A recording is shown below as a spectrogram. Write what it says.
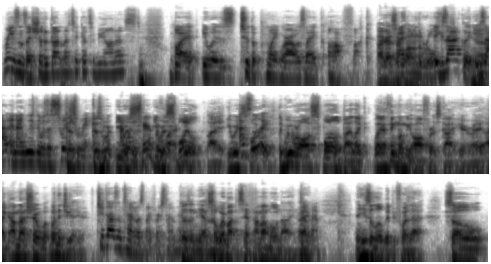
Reasons I should have gotten a ticket to be honest, but it was to the point where I was like, "Oh fuck!" I gotta start following the rules. Exactly, exactly. And I was- there was a switch for me. Because you I were wouldn't care you were before. spoiled by it. You were Absolutely. spoiled. Like we were all spoiled by like like I think when we all first got here, right? Like I'm not sure what, when did you get here? 2010 was my first time here. Doesn't yeah. So we're about the same time. I'm 09, right? Okay. And he's a little bit before that. So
